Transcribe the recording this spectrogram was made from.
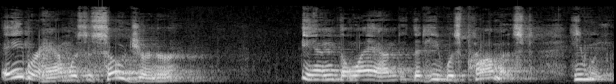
Abraham was a sojourner in the land that he was promised. He,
